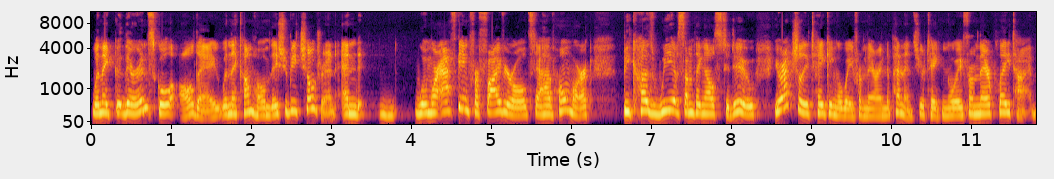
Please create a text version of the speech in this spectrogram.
when they they're in school all day when they come home they should be children and when we're asking for five year olds to have homework because we have something else to do, you're actually taking away from their independence. You're taking away from their playtime.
